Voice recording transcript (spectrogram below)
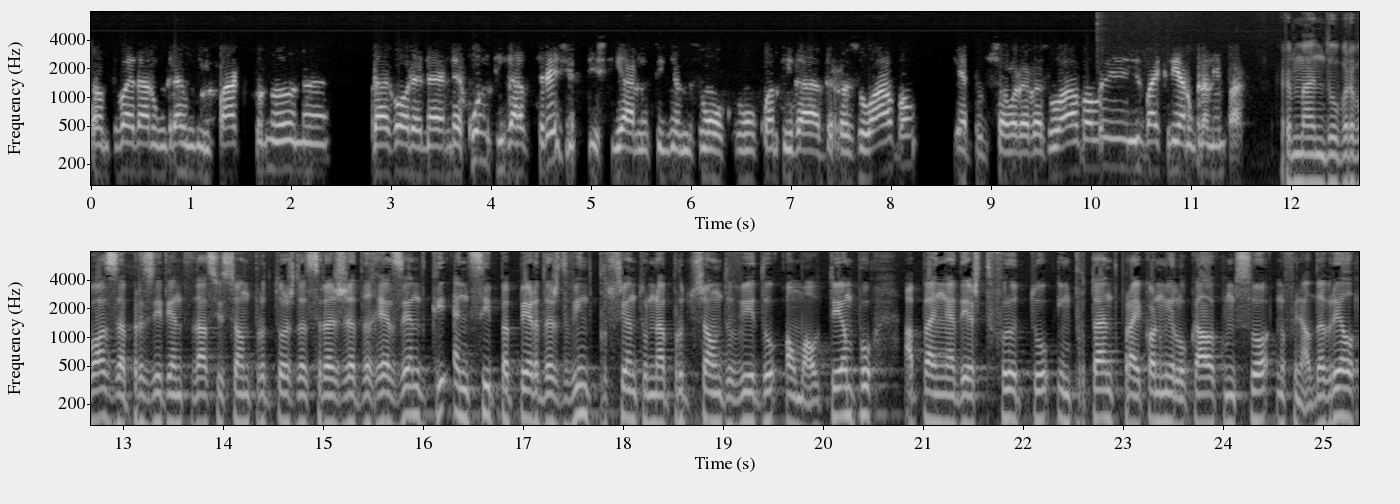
Portanto, vai dar um grande impacto no, na, para agora na, na, quantidade de cereja, este ano tínhamos uma, uma quantidade razoável, a produção era razoável, e vai criar um grande impacto. Armando Barbosa, presidente da Associação de Produtores da Cereja de Rezende, que antecipa perdas de 20% na produção devido ao mau tempo. A apanha deste fruto importante para a economia local começou no final de abril,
